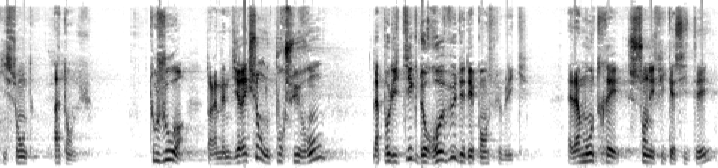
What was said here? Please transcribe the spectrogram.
qui sont attendus. Toujours dans la même direction, nous poursuivrons la politique de revue des dépenses publiques. Elle a montré son efficacité.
